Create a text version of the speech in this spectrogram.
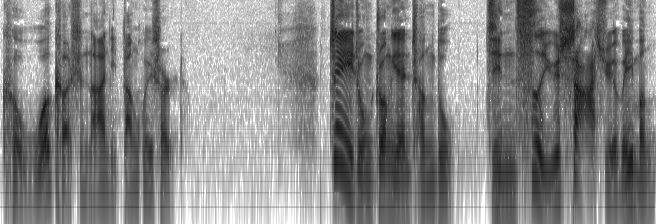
可我可是拿你当回事儿的。这种庄严程度仅次于歃血为盟。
